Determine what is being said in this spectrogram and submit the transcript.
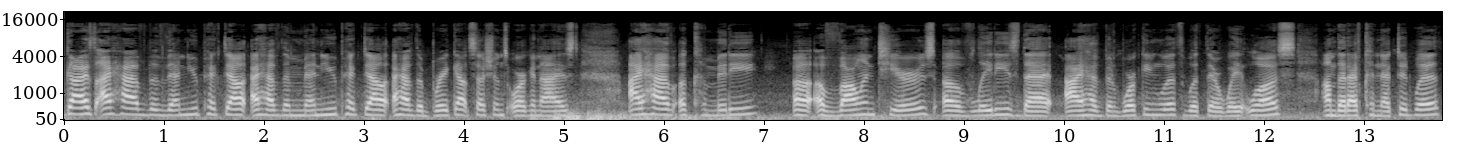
Guys, I have the venue picked out. I have the menu picked out. I have the breakout sessions organized. I have a committee uh, of volunteers, of ladies that I have been working with with their weight loss, um, that I've connected with,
